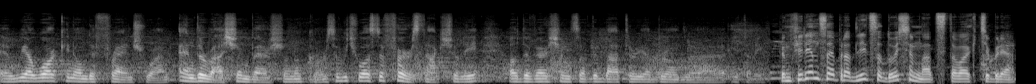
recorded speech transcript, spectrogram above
Uh, we are working on the French one and the Russian version, of course, which was the first, actually, of the versions of the battery abroad uh, Italy. Конференция продлится до 17 октября.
